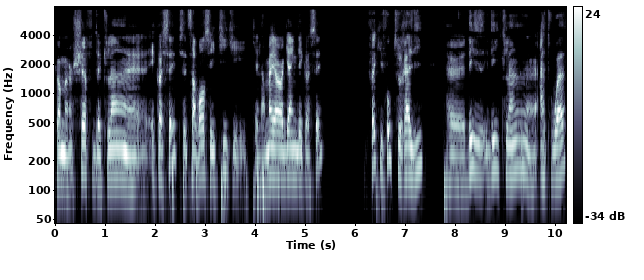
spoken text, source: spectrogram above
comme un chef de clan euh, écossais, puis c'est de savoir c'est qui qui est, la meilleure gang d'écossais. Fait qu'il faut que tu rallies des, clans à toi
